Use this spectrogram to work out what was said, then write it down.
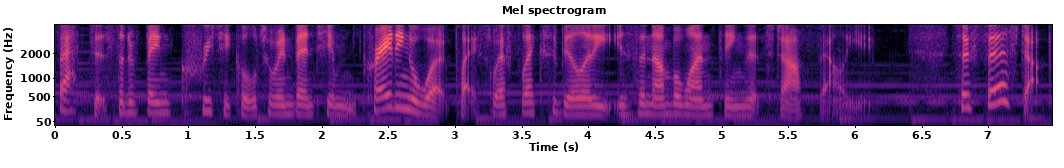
factors that have been critical to Inventium creating a workplace where flexibility is the number one thing that staff value. So, first up,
